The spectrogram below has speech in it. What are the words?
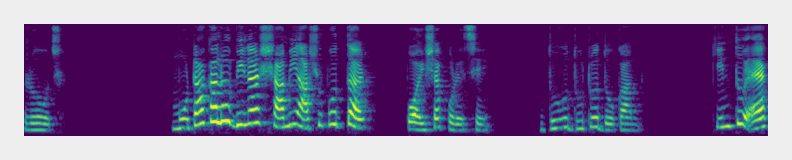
রোজ। মোটা কালো বিনার স্বামী আশু পোদ্দার পয়সা করেছে, দু দুটো দোকান। কিন্তু এক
